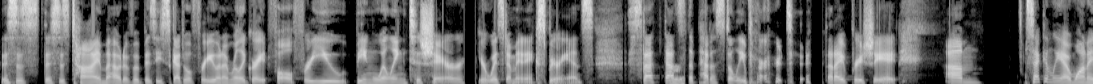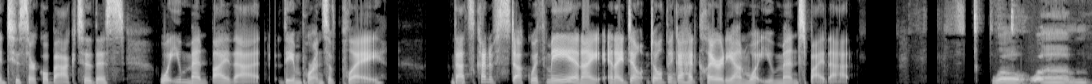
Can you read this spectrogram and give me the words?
this is this is time out of a busy schedule for you and i'm really grateful for you being willing to share your wisdom and experience. So that that's sure. the pedestal part that i appreciate. Um, secondly i wanted to circle back to this what you meant by that the importance of play. That's kind of stuck with me and i and i don't don't think i had clarity on what you meant by that. Well um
